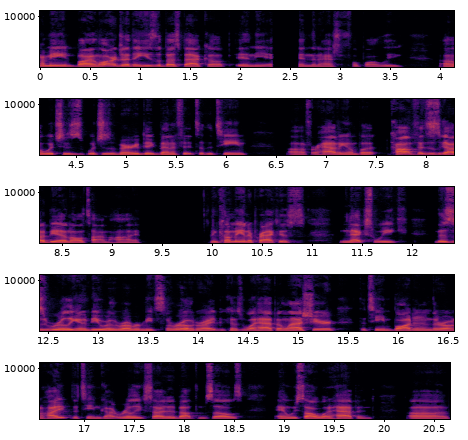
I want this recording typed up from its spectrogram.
I mean, by and large, I think he's the best backup in the in the National Football League uh, which is which is a very big benefit to the team uh, for having him. But confidence has got to be at an all time high. And coming into practice next week, this is really going to be where the rubber meets the road, right? Because what happened last year, the team bought into their own hype. The team got really excited about themselves, and we saw what happened. Uh,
